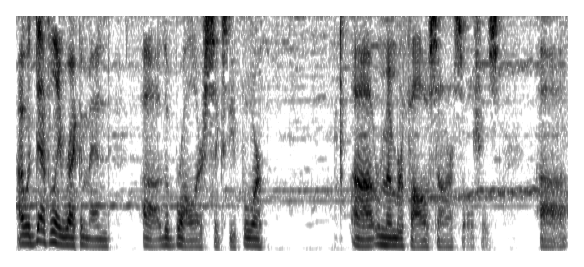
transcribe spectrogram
I would definitely recommend uh, the Brawler 64. Uh, remember to follow us on our socials. Uh,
